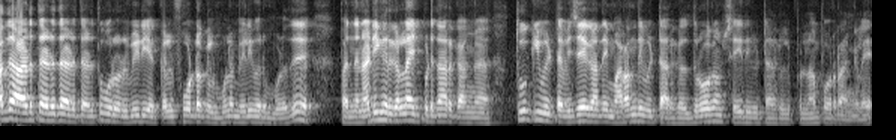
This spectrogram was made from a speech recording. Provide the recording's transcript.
அது அடுத்து அடுத்து அடுத்து அடுத்து ஒரு ஒரு வீடியோக்கள் ஃபோட்டோக்கள் மூலம் வெளிவரும் பொழுது இப்போ இந்த நடிகர்கள்லாம் இப்படி தான் இருக்காங்க. தூக்கி விட்ட விஜயகாந்தை மறந்து விட்டார்கள் துரோகம் செய்து விட்டார்கள் இப்படிலாம் போடுறாங்களே.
